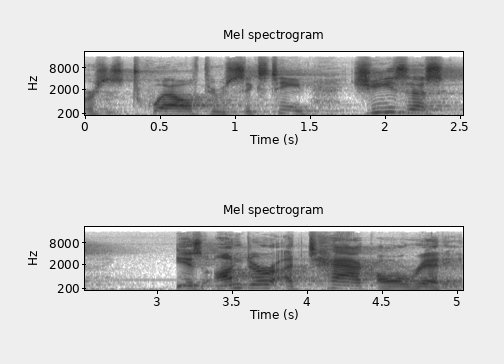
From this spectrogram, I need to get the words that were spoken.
verses 12 through 16. Jesus is under attack already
